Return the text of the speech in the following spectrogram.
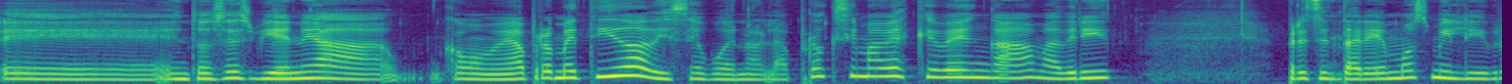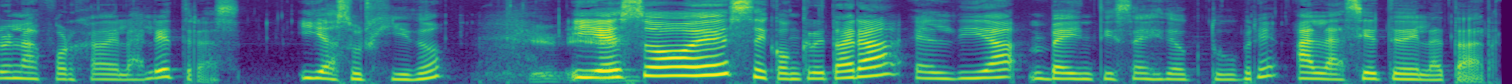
eh, entonces viene a, como me ha prometido, dice, bueno, la próxima vez que venga a Madrid presentaremos mi libro en la Forja de las Letras. Y ha surgido. Y eso es, se concretará el día 26 de octubre a las 7 de la tarde.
